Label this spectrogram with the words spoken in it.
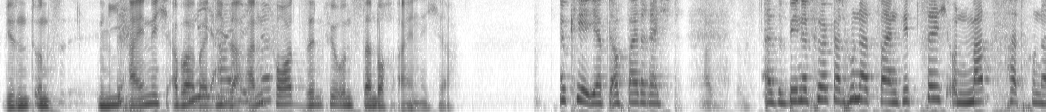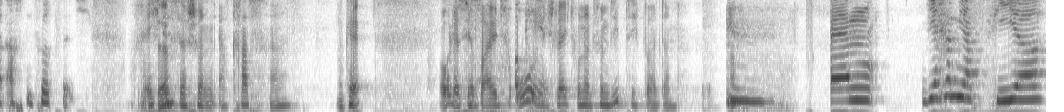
Wir sind uns nie einig, aber Nie bei dieser einig, ne? Antwort sind wir uns dann doch einig, ja. Okay, ihr habt auch beide recht. Also Bene Fürk hat 172 und Mats hat 148. Ach, echt, Siehste? ist ja schon krass. Ja. Okay. Oh, das ist ja bald. Oh, Okay. nicht schlecht. 175 bald dann. Ähm, wir haben ja vier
